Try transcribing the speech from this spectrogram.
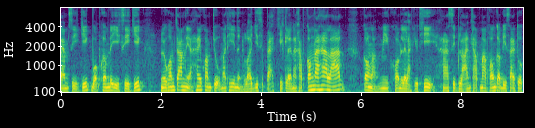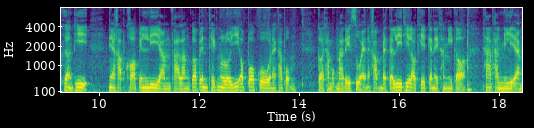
RAM 4 g b บวกเพิ่มได้อีก4 g b หน่วยความจำเนี่ยให้ความจุมาที่ 128 g b เลยนะครับ กล้องหน้า 5 ล้าน กล้องหลังมีความเร็วหลักอยู่ที่ 50 ล้านครับ มาพร้อมกับดีไซน์ตัวเครื่องที่เนี่ยครับขอบเป็นเหลี่ยมฝาหลังก็เป็นเทคโนโลยี Oppo Go นะครับผมก็ทำออกมาได้สวยนะครับ แบตเตอรี่ที่เราเทสกันในครั้งนี้ก็ 5,000 มิลลิแอม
